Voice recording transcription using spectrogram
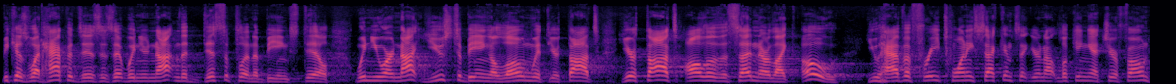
Because what happens is, is that when you're not in the discipline of being still, when you are not used to being alone with your thoughts, your thoughts all of a sudden are like, oh, you have a free 20 seconds that you're not looking at your phone?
